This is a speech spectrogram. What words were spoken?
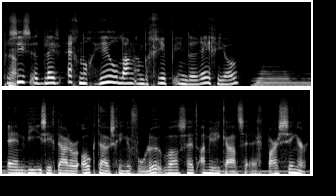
precies. Het bleef echt nog heel lang een begrip in de regio. En wie zich daardoor ook thuis gingen voelen, was het Amerikaanse echtpaar Singer.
